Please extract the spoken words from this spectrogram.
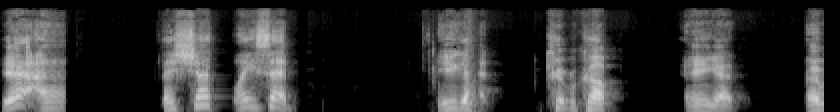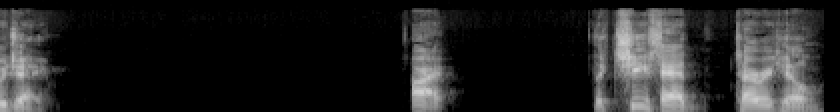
Yeah, they shut. Like I said, you got Cooper Kupp and you got OBJ. All right, the Chiefs had Tyreek Hill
